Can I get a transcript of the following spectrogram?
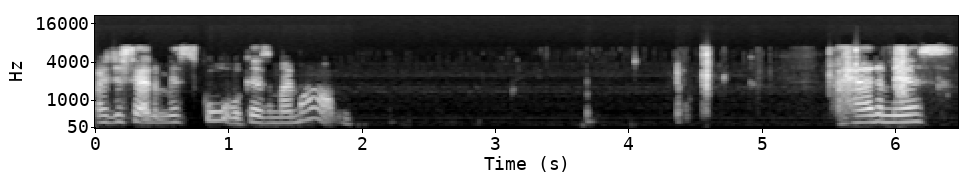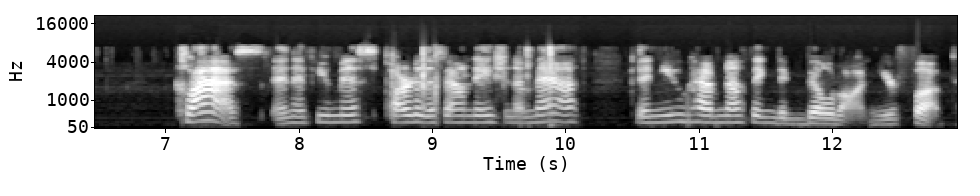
I just had to miss school because of my mom. I had to miss class. And if you miss part of the foundation of math, then you have nothing to build on. You're fucked.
